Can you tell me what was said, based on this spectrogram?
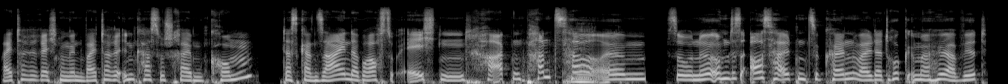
weitere Rechnungen, weitere Inkassoschreiben kommen. Das kann sein, da brauchst du echt einen harten Panzer, ja. ähm, so, ne, um das aushalten zu können, weil der Druck immer höher wird.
